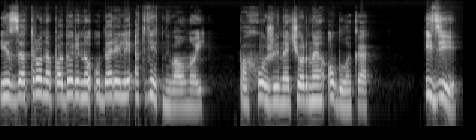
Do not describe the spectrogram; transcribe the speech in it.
Из-за трона по Дорину ударили ответной волной, похожей на черное облако. «Иди!»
